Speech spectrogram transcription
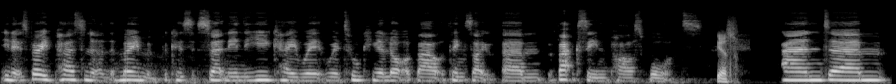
you know, it's very pertinent at the moment because it's certainly in the UK we're we're talking a lot about things like um, vaccine passports. Yes. And um,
